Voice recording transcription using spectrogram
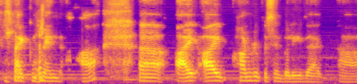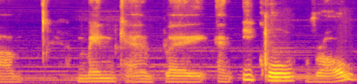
like men are uh, i i 100% believe that um, men can play an equal role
